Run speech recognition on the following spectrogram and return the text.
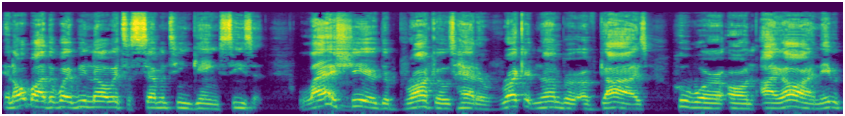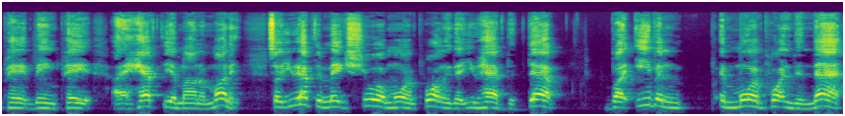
And oh, by the way, we know it's a 17 game season. Last mm. year, the Broncos had a record number of guys who were on IR and they were pay, being paid a hefty amount of money. So you have to make sure, more importantly, that you have the depth, but even and more important than that,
